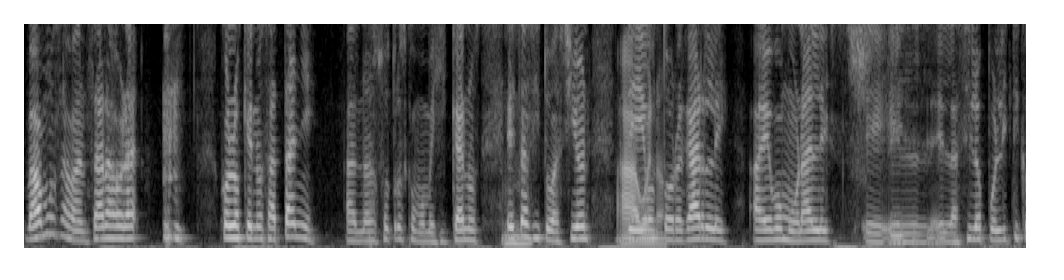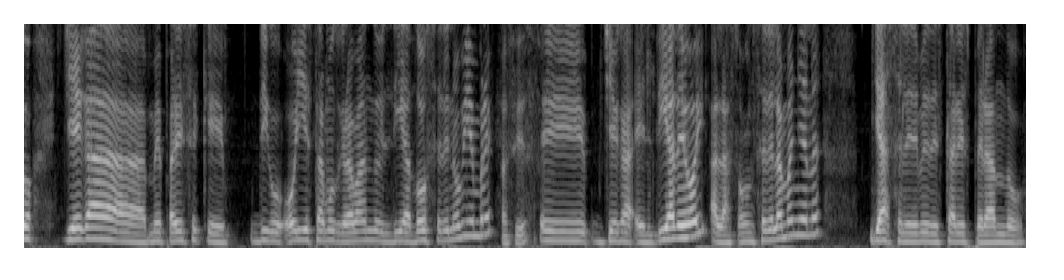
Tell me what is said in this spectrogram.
vamos a avanzar ahora con lo que nos atañe a nosotros como mexicanos. Esta situación Ah, de bueno. otorgarle a Evo Morales eh, Sí, el, sí, el sí. asilo político llega, me parece que, digo, hoy estamos grabando el día 12 de noviembre. Así es. eh, llega el día de hoy a las 11 de la mañana. Ya se le debe de estar esperando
